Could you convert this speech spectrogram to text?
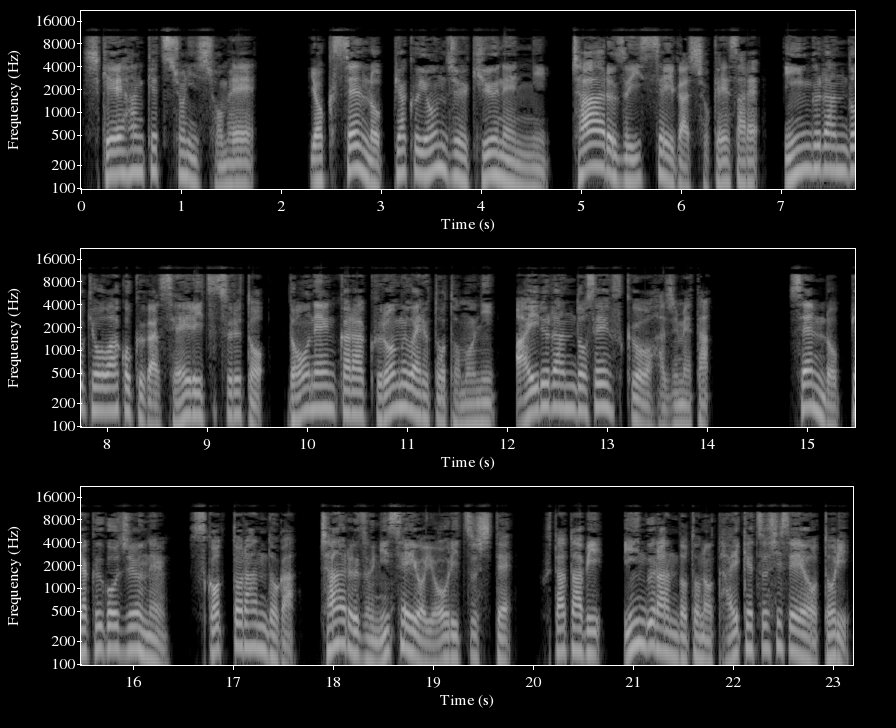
死刑判決書に署名。翌1649年に、チャールズ一世が処刑され、イングランド共和国が成立すると、同年からクロムウェルと共にアイルランド征服を始めた。1650年、スコットランドがチャールズ2世を擁立して、再びイングランドとの対決姿勢を取り、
